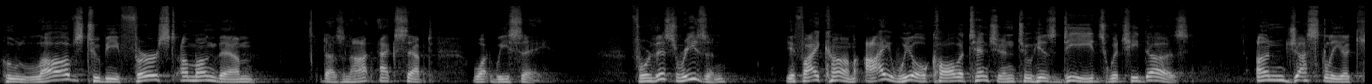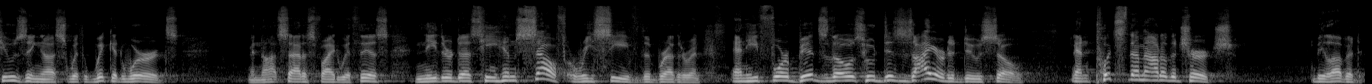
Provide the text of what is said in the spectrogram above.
who loves to be first among them, does not accept what we say. For this reason, if I come, I will call attention to his deeds which he does, unjustly accusing us with wicked words. And not satisfied with this, neither does he himself receive the brethren, and he forbids those who desire to do so, and puts them out of the church. Beloved,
